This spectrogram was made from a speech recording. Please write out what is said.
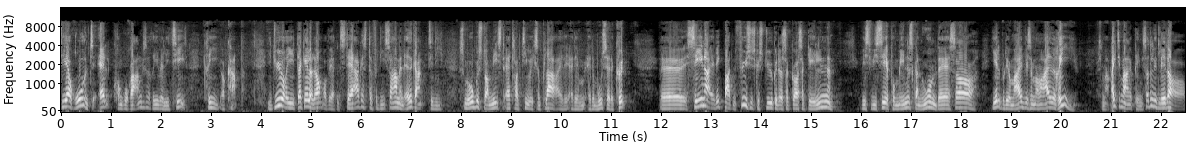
Det er roden til al konkurrence, rivalitet, krig og kamp. I dyreriet, der gælder det om at være den stærkeste, fordi så har man adgang til de smukkeste og mest attraktive eksemplarer af det, af det, af det modsatte køn. Øh, senere er det ikke bare den fysiske styrke, der så gør sig gældende. Hvis vi ser på mennesker nu om dagen, så hjælper det jo meget, hvis man er meget rig. Hvis man har rigtig mange penge, så er det lidt lettere at,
